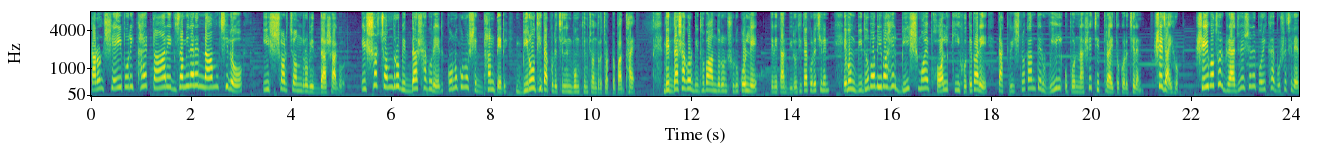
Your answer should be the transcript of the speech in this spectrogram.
কারণ সেই পরীক্ষায় তার এক্সামিনারের নাম ছিল ঈশ্বরচন্দ্র বিদ্যাসাগর। ঈশ্বরচন্দ্র বিদ্যাসাগরের কোনো কোনো সিদ্ধান্তের বিরোধিতা করেছিলেন বঙ্কিমচন্দ্র চট্টোপাধ্যায়। বিদ্যাসাগর বিধবা আন্দোলন শুরু করলে তিনি তার বিরোধিতা করেছিলেন এবং বিধবা বিবাহের বিষময় ফল কি হতে পারে তা কৃষ্ণকান্তের উইল উপন্যাসে চিত্রায়িত করেছিলেন। সে যাই হোক, সেই বছর গ্র্যাজুয়েশনের পরীক্ষায় বসেছিলেন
